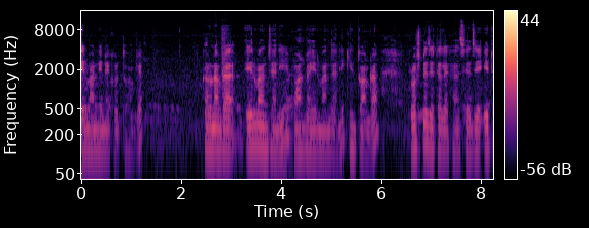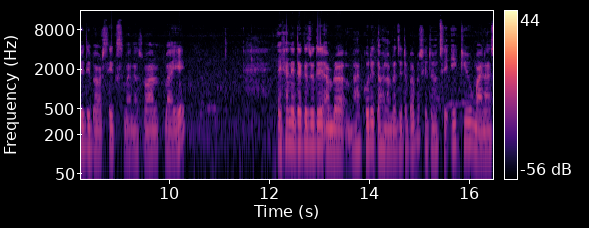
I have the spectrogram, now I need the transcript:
এর মান নির্ণয় করতে হবে। কারণ আমরা এর মান জানি ওয়ান বাই এর মান জানি, কিন্তু আমরা প্রশ্নে যেটা লেখা আছে যে A to the power six minus one by A এখানে এটাকে যদি আমরা ভাগ করি, তাহলে আমরা যেটা পাবো সেটা হচ্ছে A cube minus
